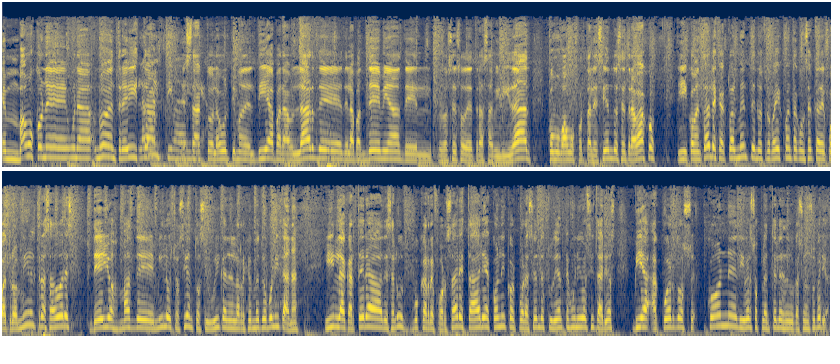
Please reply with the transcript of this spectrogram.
Em, vamos con eh, una nueva entrevista. La última del Exacto, día. la última del día para hablar de, de la pandemia, del proceso de trazabilidad, cómo vamos fortaleciendo ese trabajo y comentarles que actualmente nuestro país cuenta con cerca de 4.000 trazadores, de ellos más de 1.800 se ubican en la región metropolitana y la cartera de salud busca reforzar esta área con la incorporación de estudiantes universitarios vía acuerdos con eh, diversos planteles de educación superior.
